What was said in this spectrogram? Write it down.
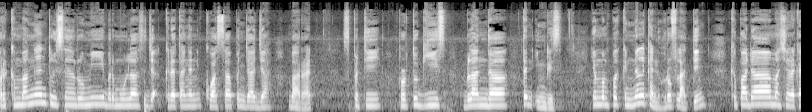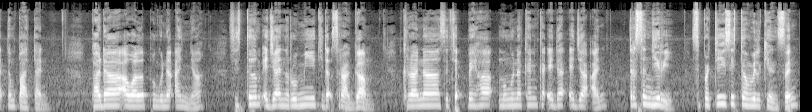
Perkembangan tulisan Rumi bermula sejak kedatangan kuasa penjajah barat seperti Portugis, Belanda dan Inggeris yang memperkenalkan huruf Latin kepada masyarakat tempatan. Pada awal penggunaannya, sistem ejaan Rumi tidak seragam kerana setiap pihak menggunakan kaedah ejaan tersendiri seperti sistem Wilkinson,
